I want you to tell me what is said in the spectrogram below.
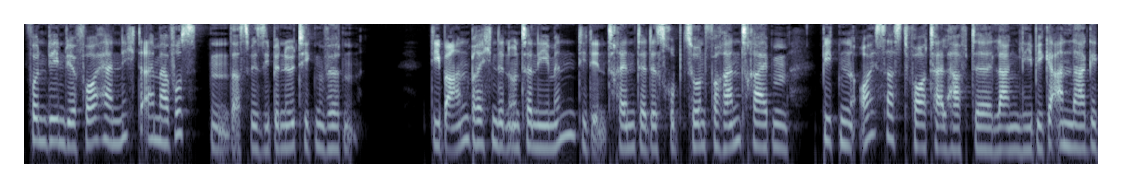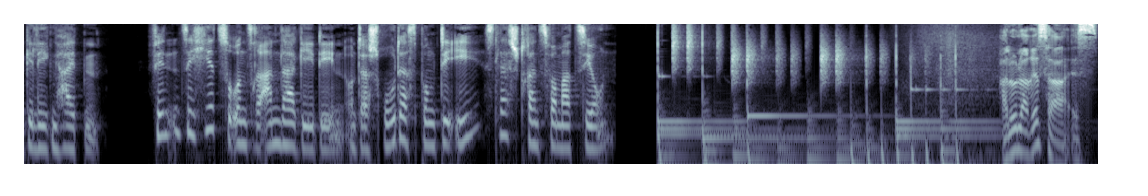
von denen wir vorher nicht einmal wussten, dass wir sie benötigen würden. Die bahnbrechenden Unternehmen, die den Trend der Disruption vorantreiben, bieten äußerst vorteilhafte, langlebige Anlagegelegenheiten. Finden Sie hierzu unsere Anlageideen unter schroders.de slash Transformation. Hallo Larissa, es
